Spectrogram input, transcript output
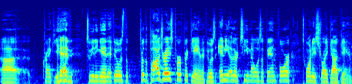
Uh, Cranky Head tweeting in if it was the for the Padres, perfect game. If it was any other team I was a fan for, 20 strikeout game.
